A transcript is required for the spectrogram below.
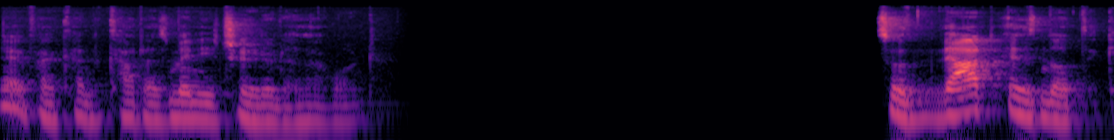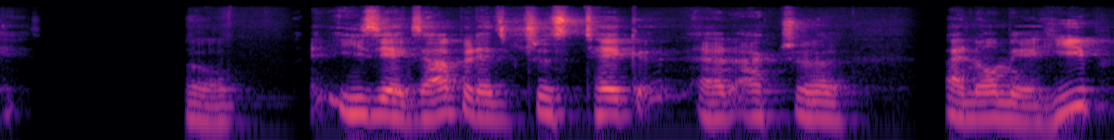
Yeah, if I can cut as many children as I want. So that is not the case. So easy example, let's just take an actual binomial heap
